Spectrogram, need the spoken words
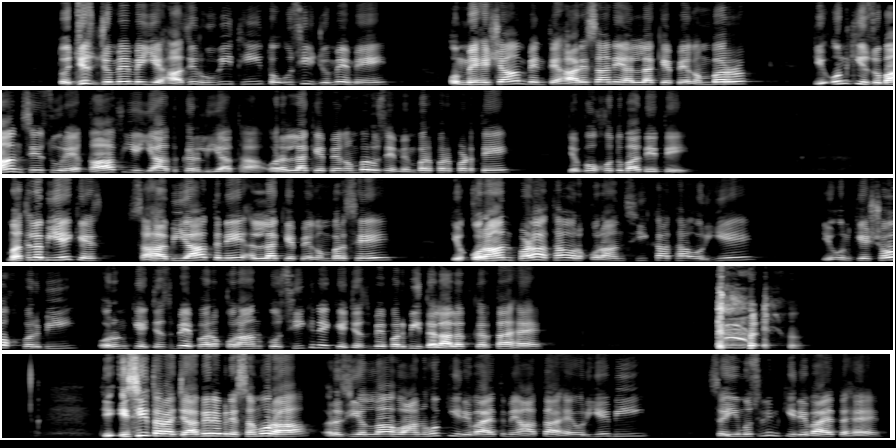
تو جس جمعے میں یہ حاضر ہوئی تھیں، تو اسی جمعے میں ام حشام بن تہارسا نے اللہ کے پیغمبر کہ ان کی زبان سے سورہ قاف یہ یاد کر لیا تھا اور اللہ کے پیغمبر اسے ممبر پر پڑھتے، جب وہ خطبہ دیتے۔ مطلب یہ کہ صحابیات نے اللہ کے پیغمبر سے یہ قرآن پڑھا تھا اور قرآن سیکھا تھا اور یہ یہ ان کے شوق پر بھی اور ان کے جذبے پر قرآن کو سیکھنے کے جذبے پر بھی دلالت کرتا ہے۔ جی اسی طرح جابر ابن سمورا رضی اللہ عنہ کی روایت میں آتا ہے اور یہ بھی صحیح مسلم کی روایت ہے۔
